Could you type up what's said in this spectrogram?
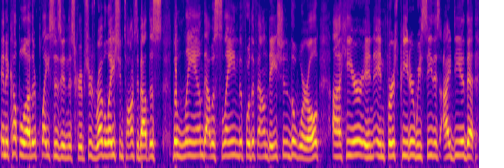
in a couple other places in the scriptures. Revelation talks about this, the lamb that was slain before the foundation of the world. Uh, here in, in 1 Peter, we see this idea that,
